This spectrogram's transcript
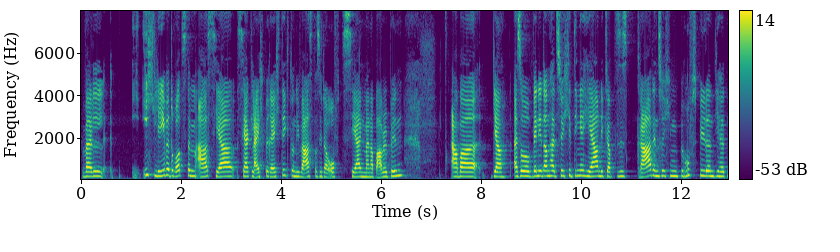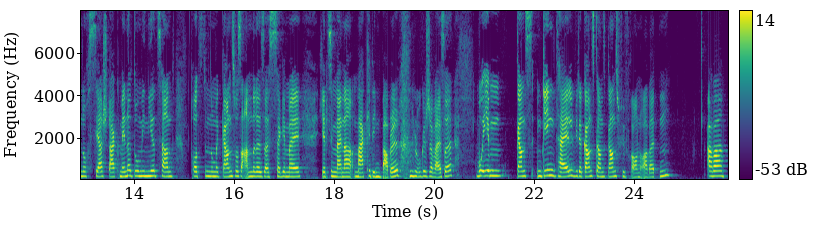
weil ich lebe trotzdem auch sehr, sehr gleichberechtigt und ich weiß, dass ich da oft sehr in meiner Bubble bin. Aber ja, also wenn ich dann halt solche Dinge her und ich glaube, das ist gerade in solchen Berufsbildern, die halt noch sehr stark männerdominiert sind, trotzdem nochmal ganz was anderes als, sage ich mal, jetzt in meiner Marketing-Bubble, logischerweise, wo eben ganz im Gegenteil wieder ganz, ganz, ganz viele Frauen arbeiten. Aber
